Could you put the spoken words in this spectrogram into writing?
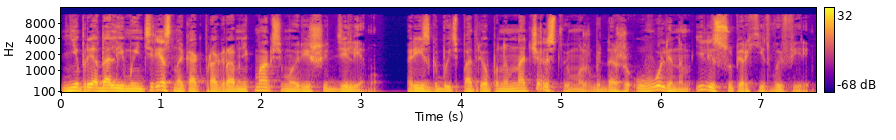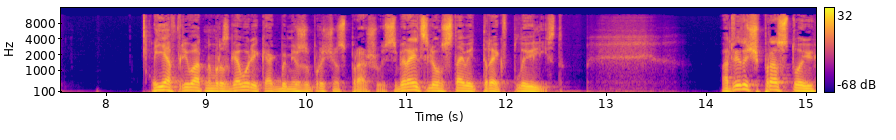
непреодолимо интересно, как программник Максиму решить дилемму. Риск быть потрепанным начальством, может быть, даже уволенным, или суперхит в эфире. Я в приватном разговоре как бы, между прочим, спрашиваю, собирается ли он ставить трек в плейлист. Ответ очень простой.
